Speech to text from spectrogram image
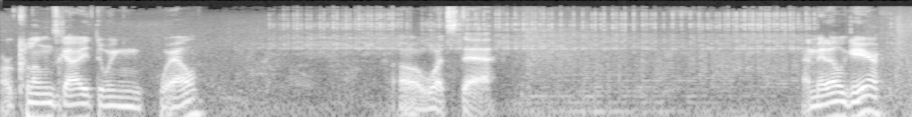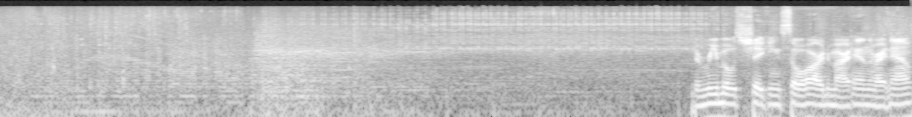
Our clones guy doing well. Oh, what's that? A Metal Gear? The remote's shaking so hard in my hand right now.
